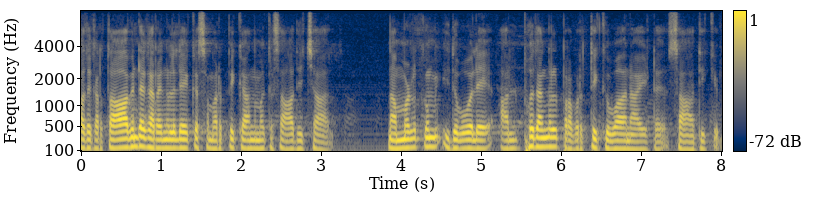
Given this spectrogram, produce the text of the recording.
അത് കർത്താവിന്റെ കരങ്ങളിലേക്ക് സമർപ്പിക്കാൻ നമുക്ക് സാധിച്ചാൽ നമ്മൾക്കും ഇതുപോലെ അത്ഭുതങ്ങൾ പ്രവർത്തിക്കുവാനായിട്ട് സാധിക്കും.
